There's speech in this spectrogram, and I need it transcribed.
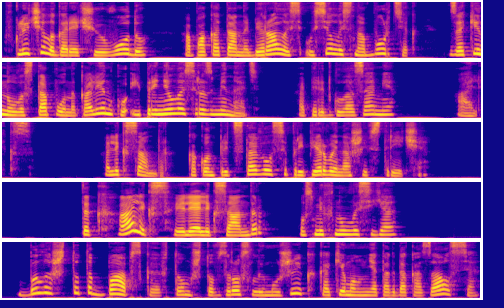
включила горячую воду, а пока та набиралась, уселась на бортик, закинула стопу на коленку и принялась разминать, а перед глазами Алекс. Александр, как он представился при первой нашей встрече. «Так Алекс или Александр?» — усмехнулась я. Было что-то бабское в том, что взрослый мужик, каким он мне тогда казался,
